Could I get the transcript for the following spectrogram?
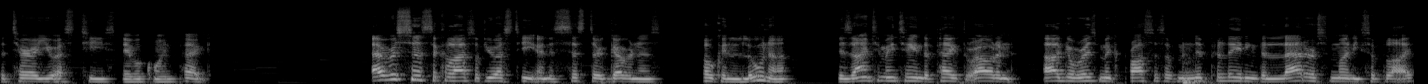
the Terra UST stablecoin peg. Ever since the collapse of UST and its sister governance token Luna, designed to maintain the peg throughout an algorithmic process of manipulating the latter's money supply,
